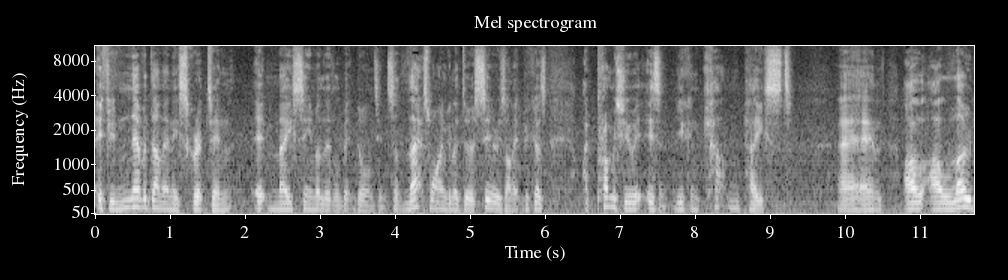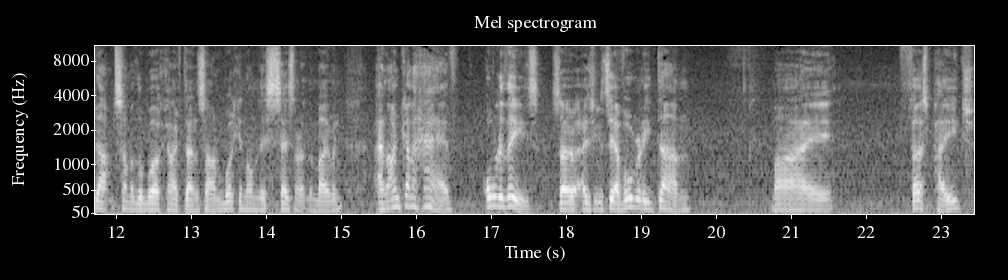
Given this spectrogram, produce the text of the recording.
if you've never done any scripting, it may seem a little bit daunting. So that's why I'm going to do a series on it because I promise you it isn't. You can cut and paste and I'll, I'll load up some of the work I've done. So I'm working on this Cessna at the moment, and I'm going to have all of these. So as you can see, I've already done my first page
